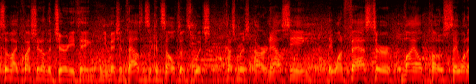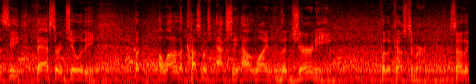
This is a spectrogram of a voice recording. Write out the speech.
So my question on the journey thing, you mentioned thousands of consultants, which customers are now seeing, they want faster mileposts, they want to see faster agility but a lot of the customers actually outline the journey for the customer. So the,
